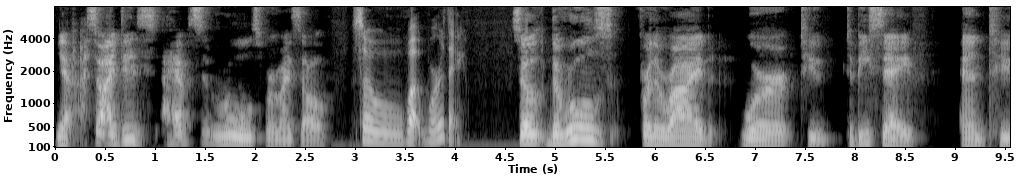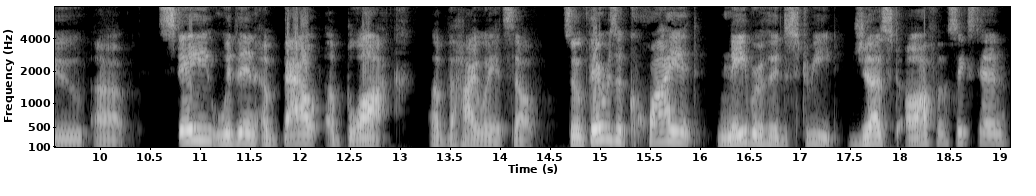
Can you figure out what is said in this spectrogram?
Yeah, so I did, I have some rules for myself. So what were they? So the rules for the ride were to to be safe and to uh, stay within about a block of the highway itself. So if there was a quiet neighborhood street just off of 610,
